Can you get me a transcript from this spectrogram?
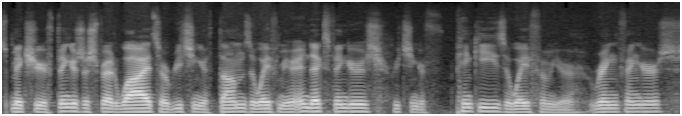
Just make sure your fingers are spread wide, so reaching your thumbs away from your index fingers, reaching your pinkies away from your ring fingers.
